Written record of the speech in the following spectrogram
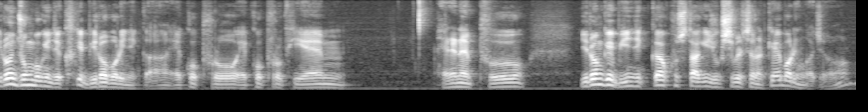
이런 종목이 이제 크게 밀어버리니까 에코프로, 에코프로 BM, LNF 이런 게 미니까 코스닥이 61선을 깨버린 거죠.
